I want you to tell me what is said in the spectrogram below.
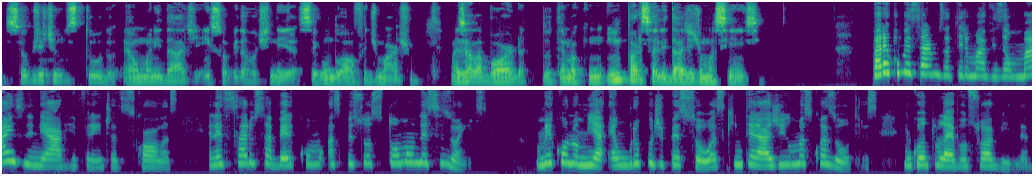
Seu objetivo de estudo é a humanidade em sua vida rotineira, segundo Alfred Marshall, mas ela aborda do tema com imparcialidade de uma ciência. Para começarmos a ter uma visão mais linear referente às escolas, é necessário saber como as pessoas tomam decisões. Uma economia é um grupo de pessoas que interagem umas com as outras, enquanto levam sua vida.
